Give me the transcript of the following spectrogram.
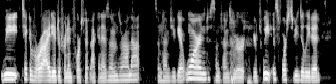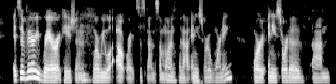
we take a variety of different enforcement mechanisms around that. Sometimes you get warned, sometimes your, your tweet is forced to be deleted. It's a very rare occasion where we will outright suspend someone without any sort of warning or any sort of um,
